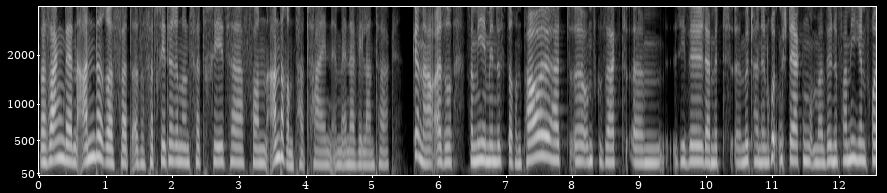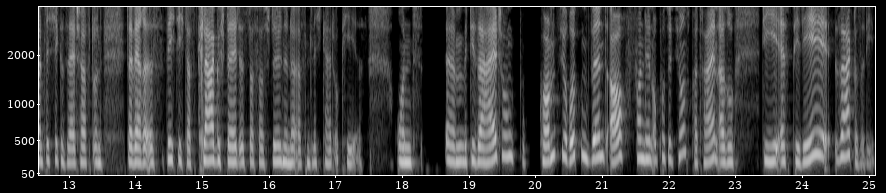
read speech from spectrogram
Was sagen denn andere, also Vertreterinnen und Vertreter von anderen Parteien im NRW-Landtag? Genau, also Familienministerin Paul hat äh, uns gesagt, ähm, sie will damit äh, Müttern den Rücken stärken und man will eine familienfreundliche Gesellschaft und da wäre es wichtig, dass klargestellt ist, dass das Stillen in der Öffentlichkeit okay ist. Und ähm, mit dieser Haltung bekommt sie Rückenwind auch von den Oppositionsparteien. Also die SPD sagt, also die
